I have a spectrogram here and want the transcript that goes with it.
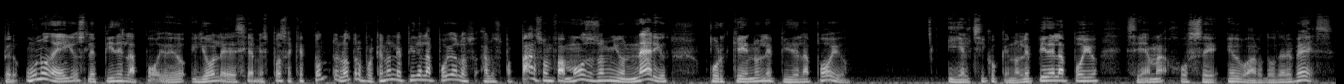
pero uno de ellos le pide el apoyo. Yo, yo le decía a mi esposa, qué tonto el otro, ¿por qué no le pide el apoyo a los, a los papás? Son famosos, son millonarios, ¿por qué no le pide el apoyo? Y el chico que no le pide el apoyo se llama José Eduardo Derbez.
